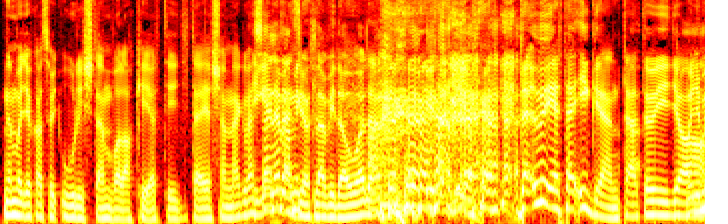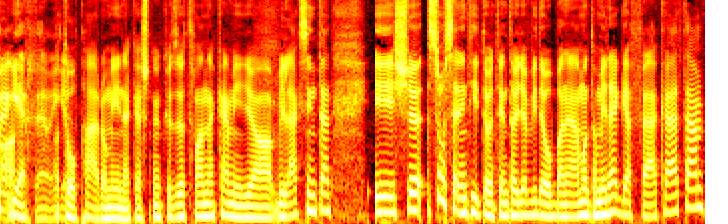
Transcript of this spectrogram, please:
Nem vagyok az, hogy úristen valakiért így teljesen megveszem. Igen, nem de ez amik- jött le a videóból, de... De ő érte, igen, tehát ő így a, Vagy megérte, a, a top három énekesnő között van nekem így a világszinten, és szó szerint így történt, hogy a videóban elmondtam, hogy reggel felkeltem,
